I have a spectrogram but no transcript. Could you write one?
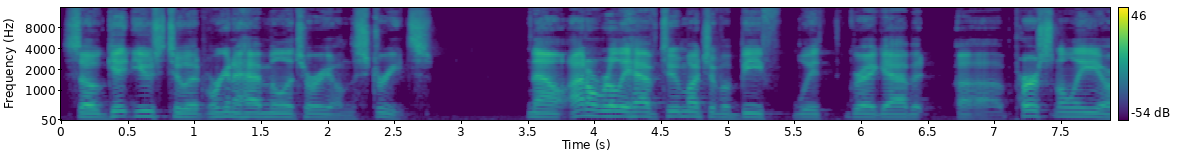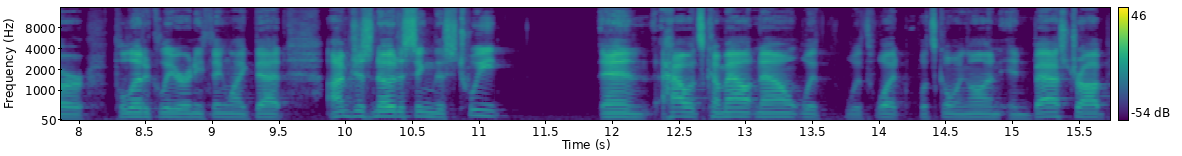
So get used to it. We're going to have military on the streets. Now, I don't really have too much of a beef with Greg Abbott uh, personally or politically or anything like that. I'm just noticing this tweet and how it's come out now with, with what, what's going on in Bastrop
